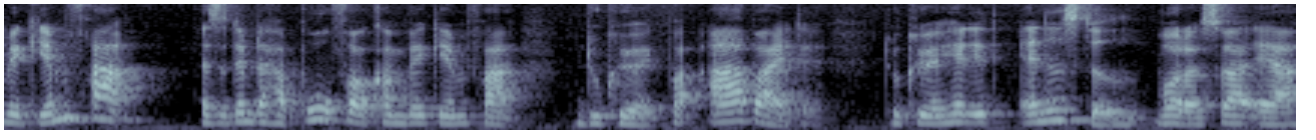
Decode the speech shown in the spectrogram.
væk hjemmefra, altså dem, der har brug for at komme væk hjemmefra, du kører ikke på arbejde. Du kører hen et andet sted, hvor der så er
